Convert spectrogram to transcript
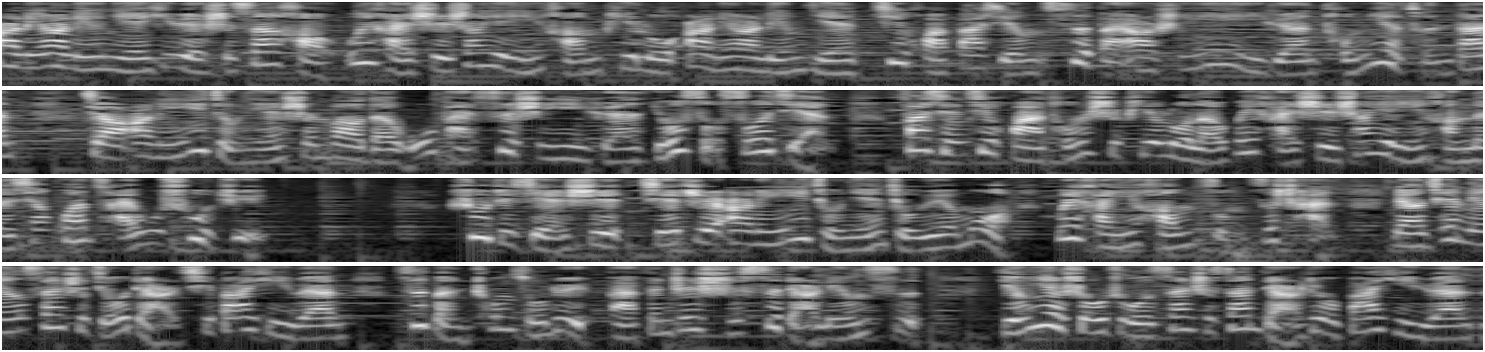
二零二零年一月十三号，威海市商业银行披露，二零二零年计划发行四百二十一亿元同业存单，较二零一九年申报的五百四十亿元有所缩减。发行计划同时披露了威海市商业银行的相关财务数据。数据显示，截至二零一九年九月末，威海银行总资产两千零三十九点七八亿元，资本充足率百分之十四点零四，营业收入三十三点六八亿元，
